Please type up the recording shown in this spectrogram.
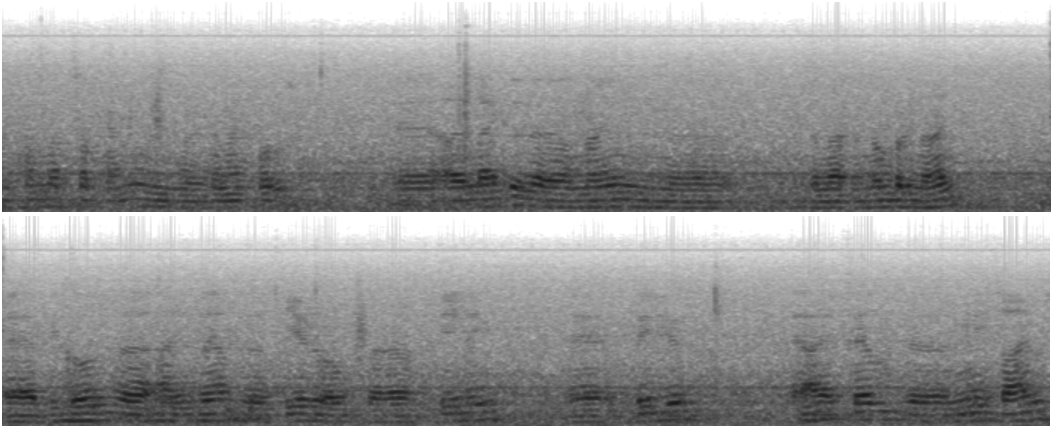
Muhammad Sarkani with uh, the night. Uh, I like the nine, uh, the number nine, uh, because uh, I have the fear of uh, failing, uh, failure. I failed uh, many times,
